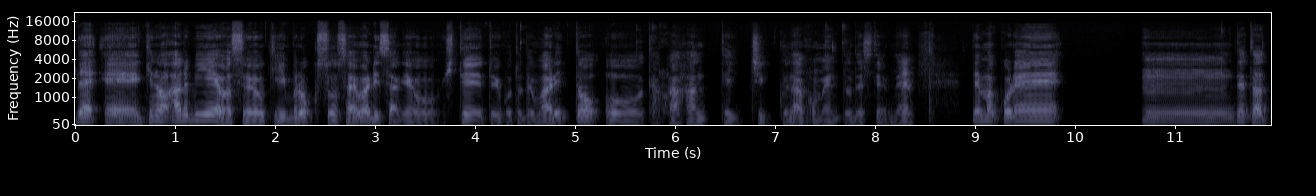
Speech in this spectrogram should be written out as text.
で、えー、昨日 RBA は据え置き、ブロック総裁は利下げを否定ということで、割と高反チックなコメントでしたよね。で、まあ、これ、うん、出た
